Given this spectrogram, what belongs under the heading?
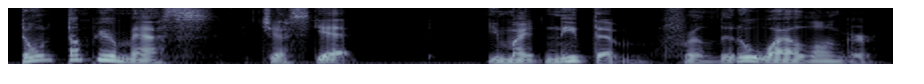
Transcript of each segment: don't dump your masks just yet. You might need them for a little while longer.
